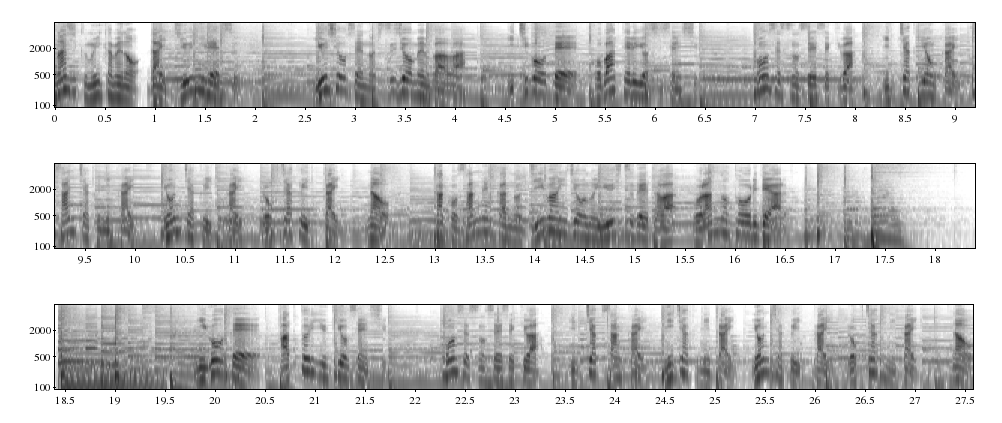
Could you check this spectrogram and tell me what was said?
同じく6日目の第12レース。優勝戦の出場メンバーは1号艇小場照義選手。今節の成績は1着4回3着2回4着1回6着1回。なお過去3年間の G1 以上の輸出データはご覧の通りである。2号艇服部幸男選手。今節の成績は1着3回2着2回4着1回6着2回。なお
